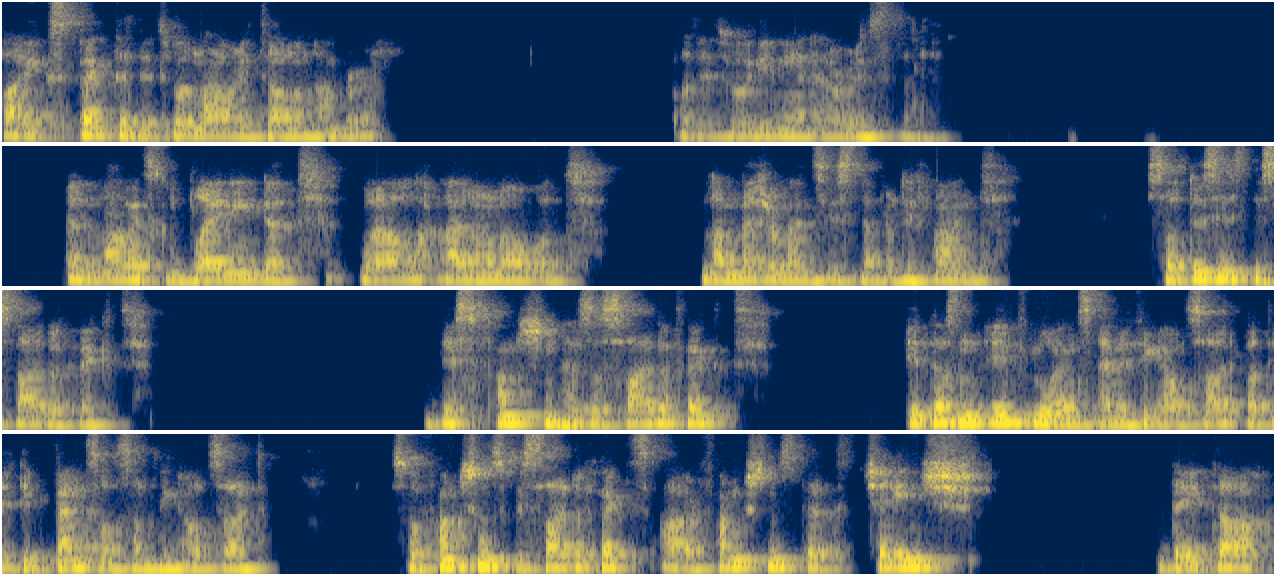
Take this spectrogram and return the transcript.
I expected it will now return a number, but it will give me an error instead. And now it's complaining that, well, I don't know what num measurements is never defined. So this is the side effect. This function has a side effect. It doesn't influence anything outside, but it depends on something outside. So functions with side effects are functions that change data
